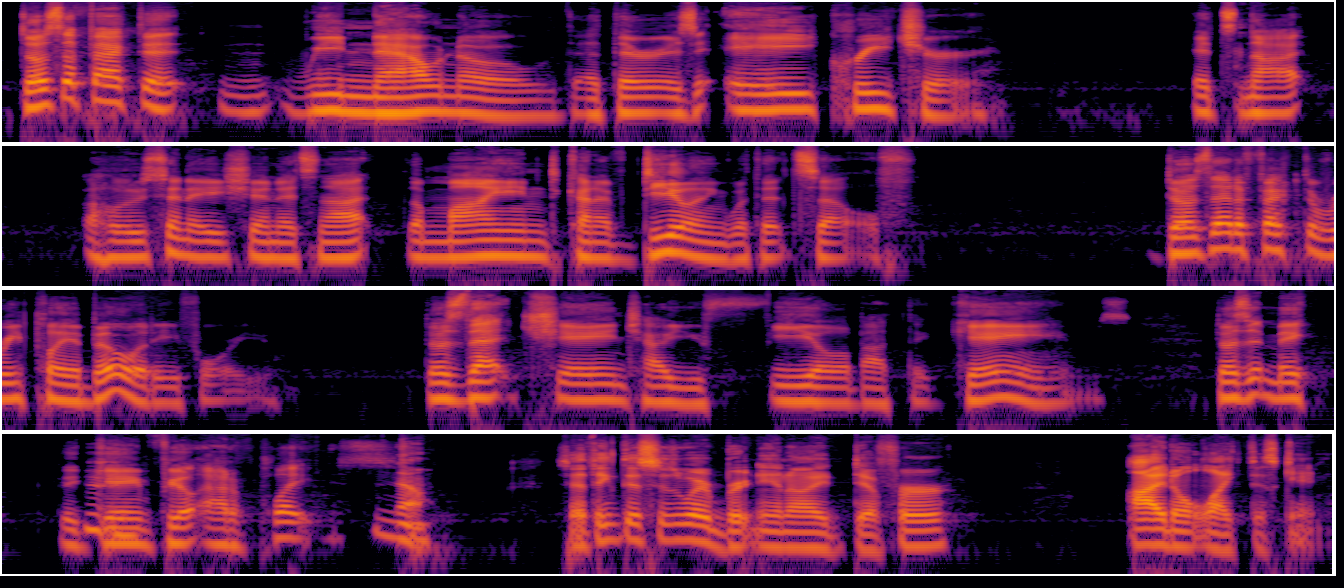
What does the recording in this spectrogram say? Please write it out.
does the fact that we now know that there is a creature, it's not a hallucination. It's not the mind kind of dealing with itself. Does that affect the replayability for you? Does that change how you feel about the games? Does it make the Mm-mm. game feel out of place? No. so i think this is where brittany and i differ i don't like this game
